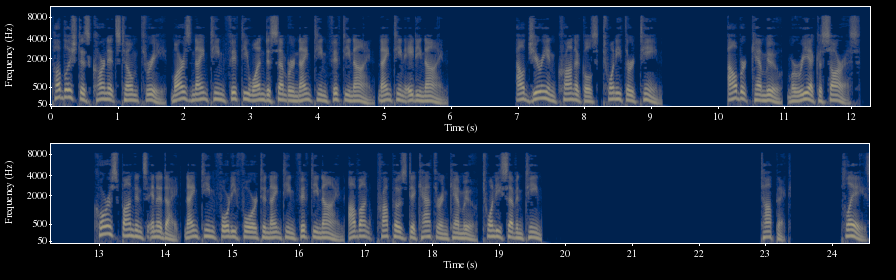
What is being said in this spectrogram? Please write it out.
Published as Carnets Tome 3, Mars 1951 December 1959 1989 Algerian Chronicles 2013 Albert Camus, Maria Casares. Correspondence inédite 1944 to 1959 Avant propos de Catherine Camus 2017 Topic Plays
